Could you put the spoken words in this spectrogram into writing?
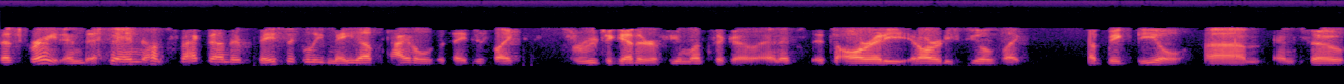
that's great. And and on SmackDown, they're basically made up titles that they just like threw together a few months ago, and it's it's already it already feels like a big deal. Um, and so,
